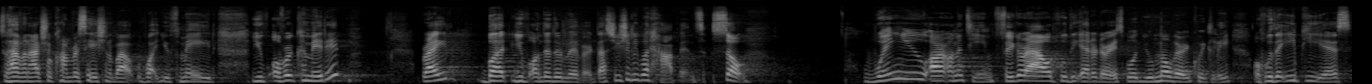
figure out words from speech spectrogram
to have an actual conversation about what you've made. You've overcommitted, right? But you've underdelivered. That's usually what happens. So when you are on a team, figure out who the editor is, well, you'll know very quickly, or who the EP is,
